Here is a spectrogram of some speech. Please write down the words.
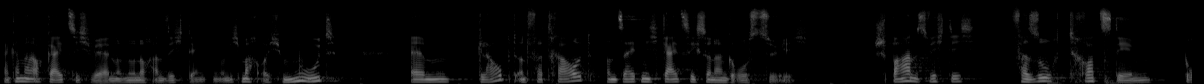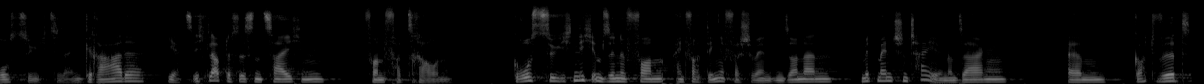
dann kann man auch geizig werden und nur noch an sich denken. Und ich mache euch Mut, ähm, glaubt und vertraut und seid nicht geizig, sondern großzügig. Sparen ist wichtig, versucht trotzdem großzügig zu sein, gerade jetzt. Ich glaube, das ist ein Zeichen von Vertrauen. Großzügig nicht im Sinne von einfach Dinge verschwenden, sondern mit Menschen teilen und sagen, ähm, Gott, wird,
